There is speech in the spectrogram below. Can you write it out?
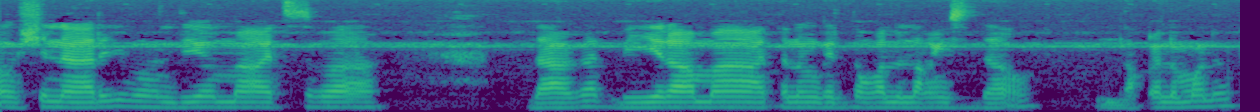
oceanary mo. Hindi mo makikita sa dagat. Bihira ka makakita ng ganitong kalalaking isda oh. Laki naman oh.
